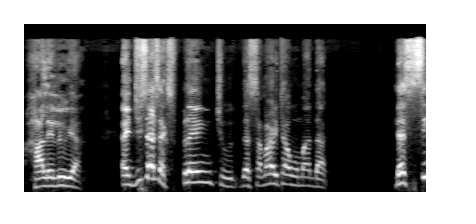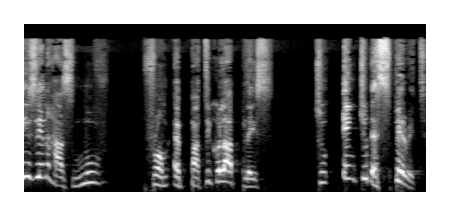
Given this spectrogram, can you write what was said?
Hallelujah. And Jesus explained to the Samaritan woman that the season has moved from a particular place to into the spirit.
